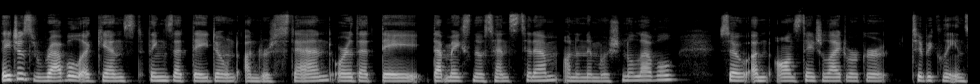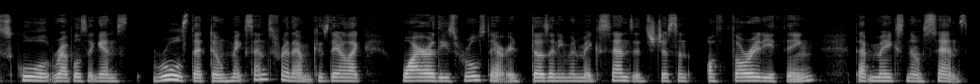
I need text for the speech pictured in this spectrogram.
they just rebel against things that they don't understand or that they that makes no sense to them on an emotional level. So an onstage light worker typically in school rebels against rules that don't make sense for them because they're like why are these rules there? It doesn't even make sense. It's just an authority thing that makes no sense.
